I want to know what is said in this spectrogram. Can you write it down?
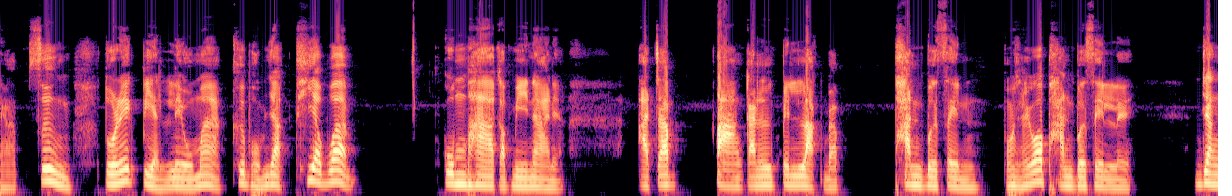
นะครับ ซึ่งตัวเลขเปลี่ยนเร็วมาก คือผมอยากเทียบว่ากุมภากับมีนาเนี่ย อาจจะต่างกันเป็นหลักแบบพันเปอร์เซ็นผมใช้ว่าพันเปอร์เซ็นเลย อย่าง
